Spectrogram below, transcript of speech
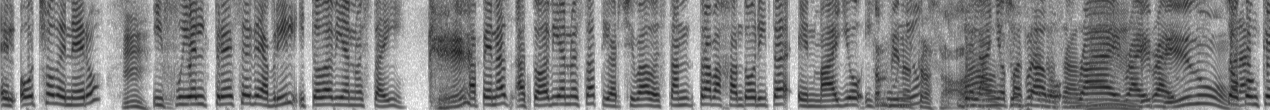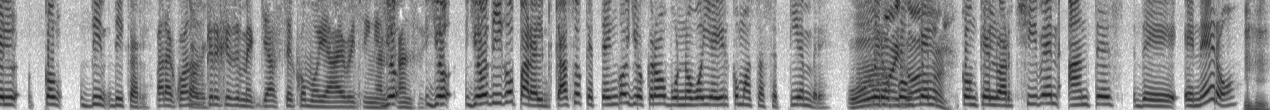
el 8 de enero Mm. y fui el 13 de abril y todavía no está ahí. ¿Qué? Apenas, ah, todavía no está tío archivado. Están trabajando ahorita en mayo y Están bien junio atrasados. del Wow, año pasado. atrasados. Right, Mm, right, ¿qué right. pedo? So, Para- con que, el- con, di, di, Carla. ¿Para cuándo Sorry. crees que se me, ya esté como ya everything Yo, alcance? yo, yo digo, para el caso que tengo, yo creo que no voy a ir como hasta septiembre. Oh, Pero con que, con que lo archiven antes de enero, Ujú.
